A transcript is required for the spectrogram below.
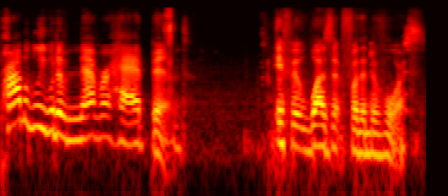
probably would have never happened if it wasn't for the divorce.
